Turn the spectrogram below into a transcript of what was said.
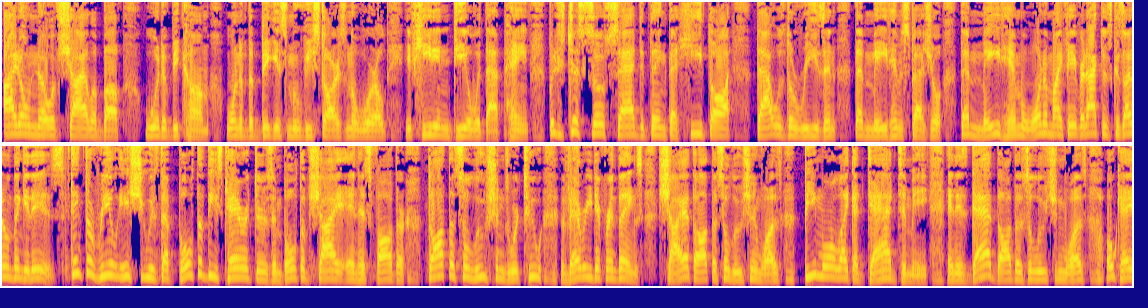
I don't know if Shia LaBeouf would have become one of the biggest movie stars in the world if he didn't deal with that pain. But it's just so sad to think that he thought that was the reason that made him special, that made him one of my favorite actors, because I don't think it is. I think the real issue is that both of these characters and both of Shia and his father thought the solutions were two very different things. Shia thought the solution was be more like a dad to me, and his dad thought the solution was, okay,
